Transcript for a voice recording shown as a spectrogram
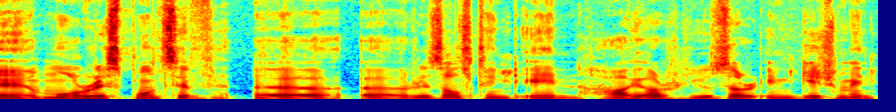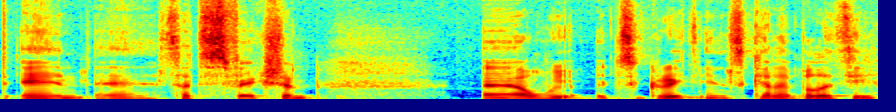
uh, more responsive, uh, uh, resulting in higher user engagement and uh, satisfaction. Uh, we it's great in scalability.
